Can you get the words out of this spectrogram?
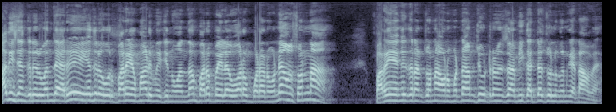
ஆதிசங்கரர் வந்தார் எதிர ஒரு பறைய மாடு மேய்ச்சின்னு வந்தான் பரப்பையில் ஓரம் போடான உடனே அவன் சொன்னான் பறைய எங்கே இருக்கிறான்னு சொன்னான் அவனை மட்டும் அமுச்சு விட்டுருவேன் சாமி கரெக்டாக சொல்லுங்கன்னு கேட்டான் அவன்.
